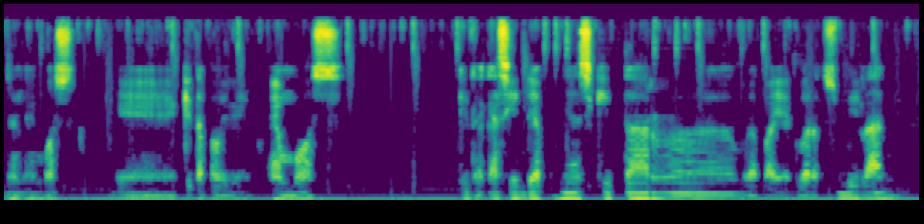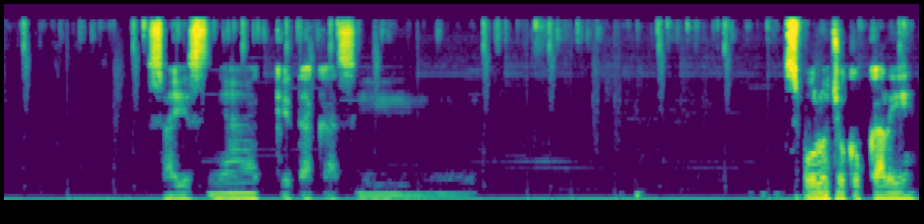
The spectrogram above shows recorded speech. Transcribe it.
dan emboss Oke, kita pilih emboss kita kasih depthnya sekitar berapa ya? 209 size nya kita kasih 10 cukup kali.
